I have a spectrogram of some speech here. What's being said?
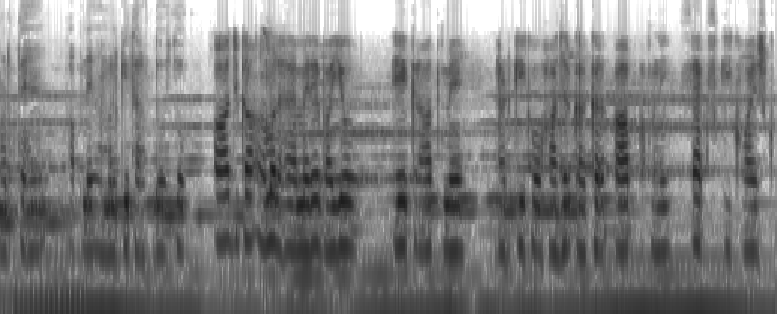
بڑھتے ہیں اپنے عمل کی طرف۔ دوستو، آج کا عمل ہے میرے بھائیوں ایک رات میں لڑکی کو حاضر کر کر آپ اپنی سیکس کی خواہش کو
